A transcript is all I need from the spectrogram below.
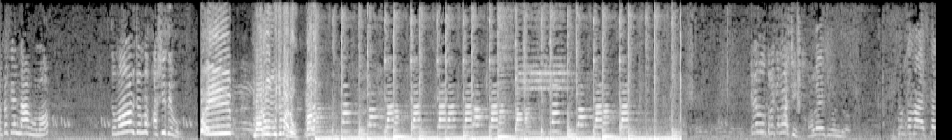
নাটকের নাম হলো তোমার জন্য ফাঁসি দেব। ভাই মারো মুজি মারো মারো। কেমন আছিস? আছি আজকাল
